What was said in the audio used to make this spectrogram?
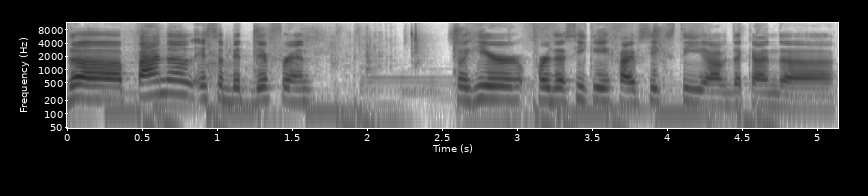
The panel is a bit different. So here, for the CK560, you have the kind of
